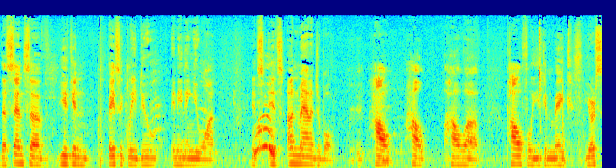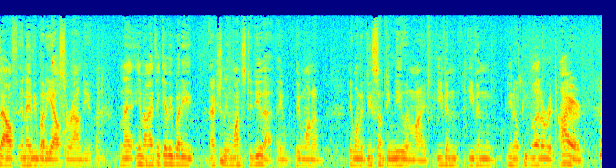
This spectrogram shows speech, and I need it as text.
the sense of you can basically do anything you want. It's it's unmanageable how how how uh, powerful you can make yourself and everybody else around you. And I, you know, I think everybody actually wants to do that. They they want to they want to do something new in life. Even even you know people that are retired.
